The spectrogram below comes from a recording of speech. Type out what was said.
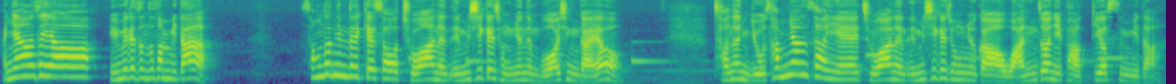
안녕하세요. 유미래 전도사입니다. 성도님들께서 좋아하는 음식의 종류는 무엇인가요? 저는 요 3년 사이에 좋아하는 음식의 종류가 완전히 바뀌었습니다.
